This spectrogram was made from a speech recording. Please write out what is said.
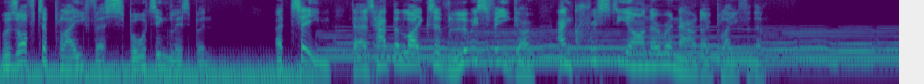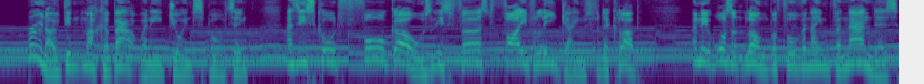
was off to play for Sporting Lisbon, a team that has had the likes of Luis Figo and Cristiano Ronaldo play for them. Bruno didn't muck about when he joined Sporting, as he scored four goals in his first five league games for the club, and it wasn't long before the name Fernandes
